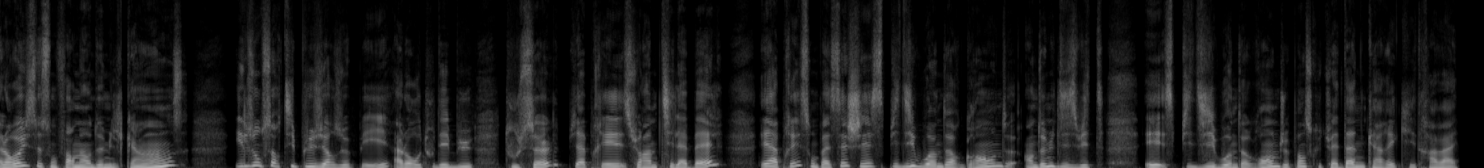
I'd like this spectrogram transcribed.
Alors, eux, ils se sont formés en 2015. Ils ont sorti plusieurs EP. Alors, au tout début, tout seul, puis après sur un petit label. Et après, ils sont passés chez Speedy Wonderground en 2018. Et Speedy Wonderground, je pense que tu as Dan Carré qui y travaille.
